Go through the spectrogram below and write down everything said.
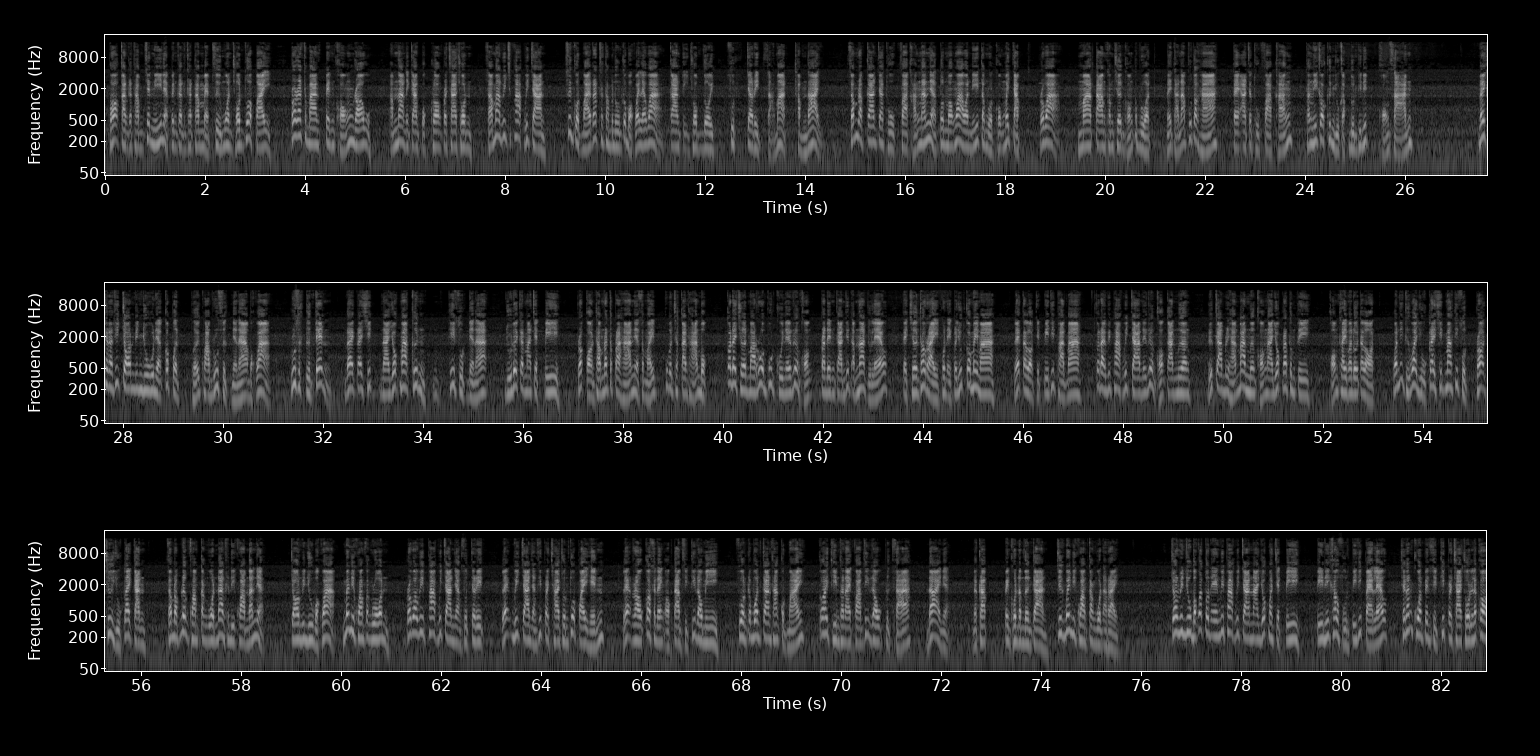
เพราะการกระทำเช่นนี้เนี่ยเป็นการกระทำแบบสื่อมวลชนทั่วไป เพราะรัฐบาลเป็นของเราอำนาจในการปกครองประชาชน สามารถวิพากษ์วิจารณ์ ซึ่งกฎหมายรัฐธรรมนูญก็บอกไว้แล้วว่า การติชมโดย สุจริตสามารถทำได้สำหรับการจะถูกฝากขังนั้นเนี่ยตนมองว่าวันนี้ตำรวจคงไม่จับ เพราะว่ามาตามคำเชิญของตำรวจ ในฐานะผู้ต้องหา แต่อาจจะถูกฝากขัง ทั้งนี้ก็ขึ้นอยู่กับดุลพินิษของศาลในขณะที่จอห์นวินยูเนี่ยก็เปิดเผยความรู้สึกเนี่ยนะบอกว่ารู้สึกตื่นเต้นได้ใกล้ชิดนายกมากขึ้นที่สุดเนี่ยนะอยู่ด้วยกันมา 7 ปี เพราะก่อนทำรัฐประหารเนี่ยสมัยผู้บัญชาการทหารบก ก็ได้เชิญมาร่วมพูดคุยในเรื่องของประเด็นการยึดอำนาจอยู่แล้ว แต่เชิญเท่าไหร่พลเอกประยุทธ์ก็ไม่มา และตลอด 7 ปีที่ผ่านมา ก็ได้วิพากษ์วิจารณ์ในเรื่องของการเมือง หรือการบริหารบ้านเมืองของนายกรัฐมนตรีของไทยมาโดยตลอด วันนี้ถือว่าอยู่ใกล้ชิดมากที่สุด เพราะชื่ออยู่ใกล้กันสำหรับเรื่องความกังวลด้านคดีความนั้นเนี่ยจอห์นวินยูบอกว่าไม่มีความกังวล เพราะว่าวิพากษ์วิจารณ์อย่างสุจริต และวิจารณ์อย่างที่ประชาชนทั่วไปเห็น และเราก็แสดงออกตามสิทธิที่เรามี ส่วนกระบวนการทางกฎหมาย ก็ให้ทีมทนายความที่เราปรึกษาได้เนี่ยนะครับ เป็นคนดำเนินการ จึงไม่มีความกังวลอะไร จอห์นวินยูบอกว่าตนเองวิพากษ์วิจารณ์นายกมา 7 ปี ปีนี้เข้าสู่ปีที่ 8 แล้ว ฉะนั้นควรเป็นสิทธิที่ประชาชนและก็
